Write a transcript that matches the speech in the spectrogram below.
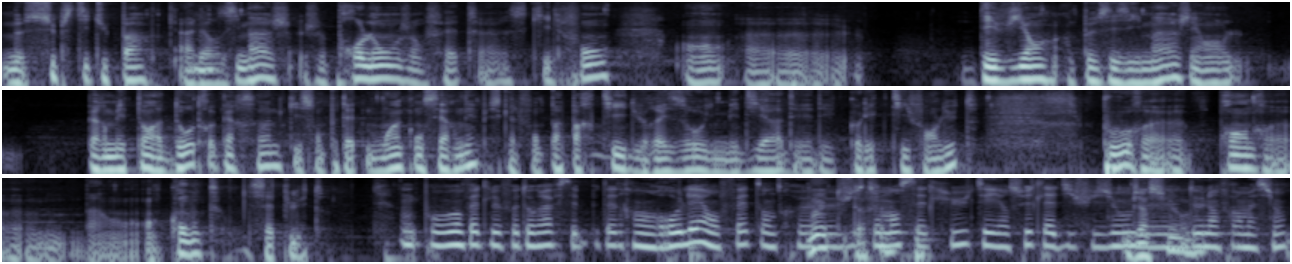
me substitue pas à leurs mmh. images, je prolonge en fait ce qu'ils font en euh, déviant un peu ces images et en permettant à d'autres personnes qui sont peut-être moins concernées, puisqu'elles ne font pas partie du réseau immédiat des, des collectifs en lutte, pour euh, prendre euh, ben, en compte cette lutte. Donc pour vous, en fait, le photographe, c'est peut-être un relais en fait entre justement cette lutte et ensuite la diffusion de, de l'information.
